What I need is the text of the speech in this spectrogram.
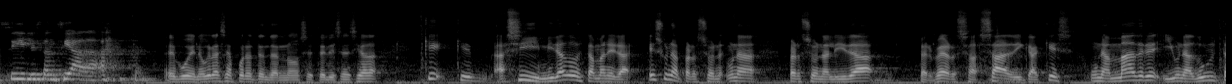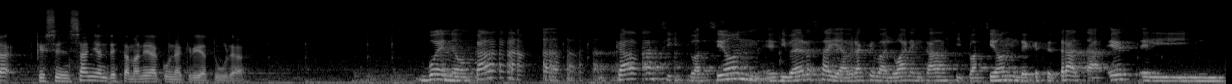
Sí, licenciada. Eh, bueno, gracias por atendernos, este, licenciada que, así, mirado de esta manera, es una, persona, una personalidad perversa, sádica, que es una madre y una adulta que se ensañan de esta manera con una criatura? Bueno, cada, cada situación es diversa y habrá que evaluar en cada situación de qué se trata. Es el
